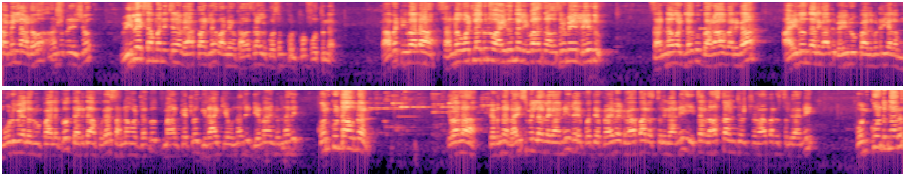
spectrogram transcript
తమిళనాడు ఆంధ్రప్రదేశ్ వీళ్ళకి సంబంధించిన వ్యాపారులే వాళ్ళ యొక్క అవసరాల కోసం కొనుక్కోపోతున్నారు కాబట్టి ఇవాళ సన్న ఓట్లకు నువ్వు ఐదు వందలు ఇవ్వాల్సిన అవసరమే లేదు. సన్న ఓట్లకు బరాబర్గా ఐదు వందలు కాదు వెయ్యి రూపాయలు కూడా ఇలా మూడు వేల రూపాయలకు దరిదాపుగా సన్న ఓట్లకు మార్కెట్లో గిరాకీ ఉన్నది డిమాండ్ ఉన్నది కొనుక్కుంటా ఉన్నారు. ఇవాళ ఇక్కడ ఉన్న రైస్ మిల్లర్లు కానీ లేకపోతే ప్రైవేట్ వ్యాపారస్తులు కానీ ఇతర రాష్ట్రాల నుంచి వచ్చిన వ్యాపారస్తులు కానీ కొనుక్కుంటున్నారు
